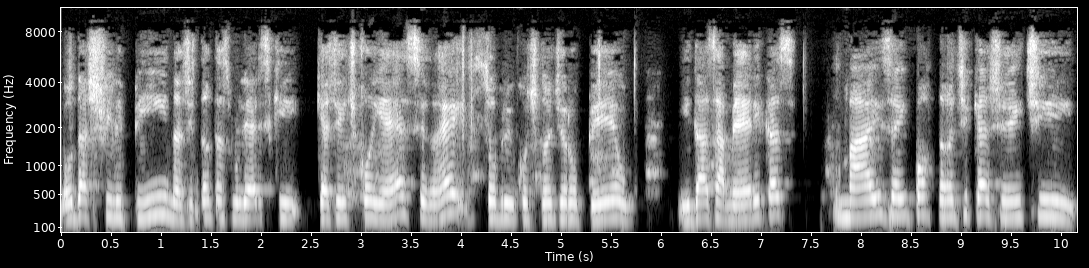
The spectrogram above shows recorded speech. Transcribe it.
ou das Filipinas, de tantas mulheres que, que a gente conhece né, sobre o continente europeu, e das Américas, mas é importante que a gente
